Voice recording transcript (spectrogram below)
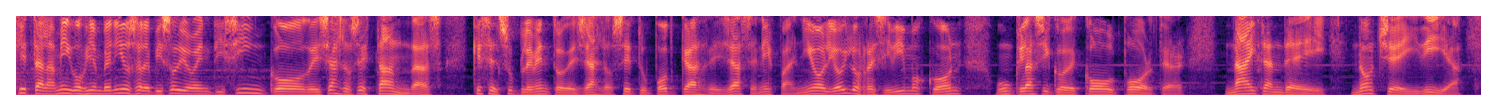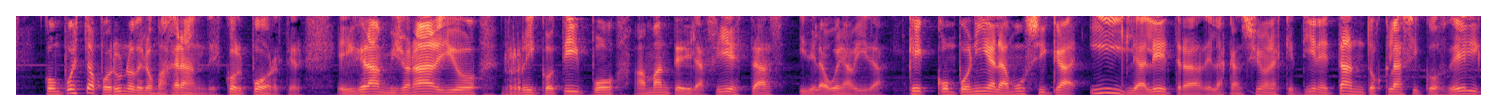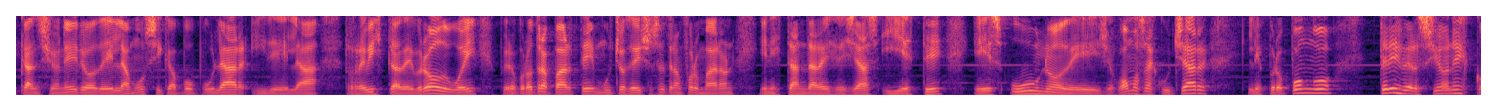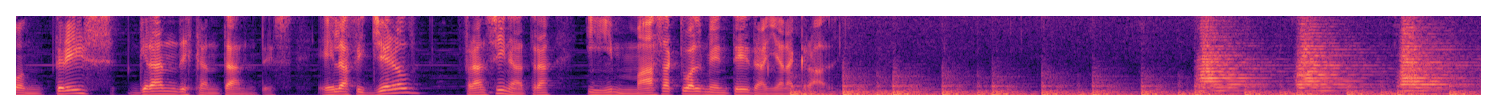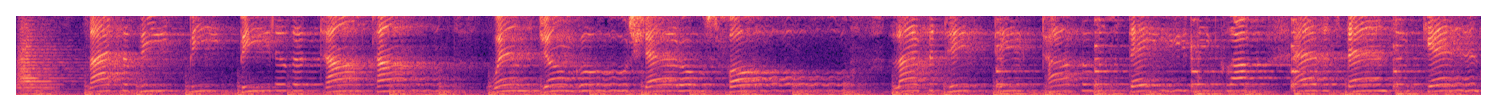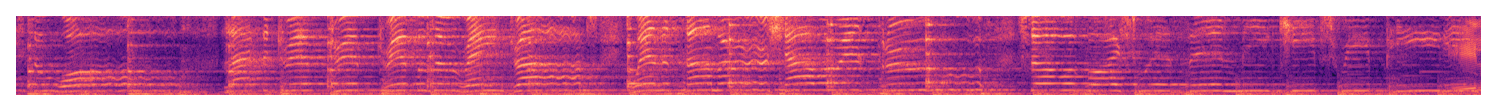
¿Qué tal amigos? Bienvenidos al episodio 25 de Jazz Los Standards, que es el suplemento de Jazz Lo Sé, tu podcast de jazz en español. Y hoy los recibimos con un clásico de Cole Porter, Night and Day, Noche y Día compuesta por uno de los más grandes, Cole Porter, el gran millonario, rico tipo, amante de las fiestas y de la buena vida que componía la música y la letra de las canciones, que tiene tantos clásicos del cancionero, de la música popular y de la revista de Broadway, pero por otra parte muchos de ellos se transformaron en estándares de jazz y este es uno de ellos. Vamos a escuchar, les propongo tres versiones con tres grandes cantantes, Ella Fitzgerald, Frank Sinatra y más actualmente Diana Krall.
